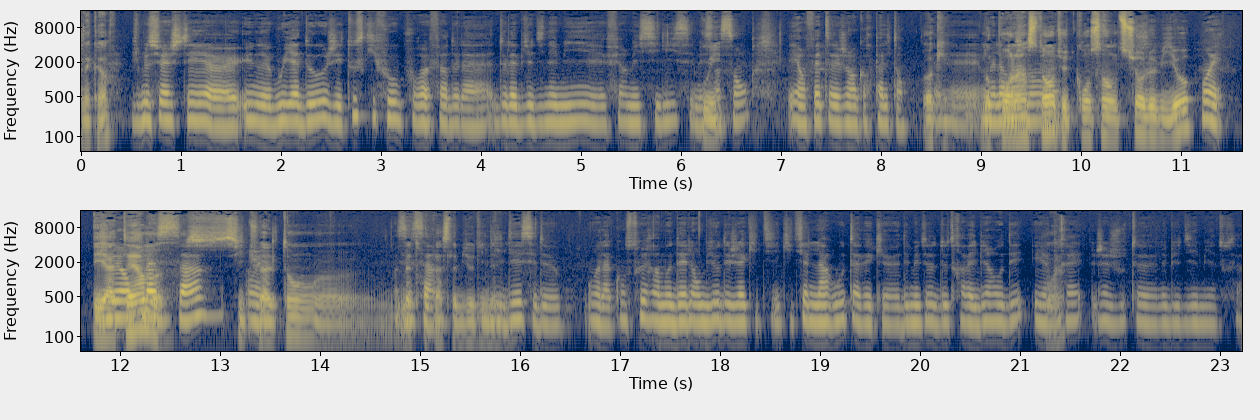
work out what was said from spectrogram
D'accord. Je me suis acheté euh, une bouillie d'eau, j'ai tout ce qu'il faut pour euh, faire de la, de la biodynamie et faire mes silices et mes 500. Et en fait, j'ai encore pas le temps. Ok. Donc pour l'instant, tu te concentres sur le bio. Ouais. Et à terme, si tu as le temps, euh, mettre en place la biodynamie. L'idée, c'est de voilà, construire un modèle en bio déjà qui, qui tienne la route avec euh, des méthodes de travail bien rodées. Et après, j'ajoute euh, la biodynamie à tout ça.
